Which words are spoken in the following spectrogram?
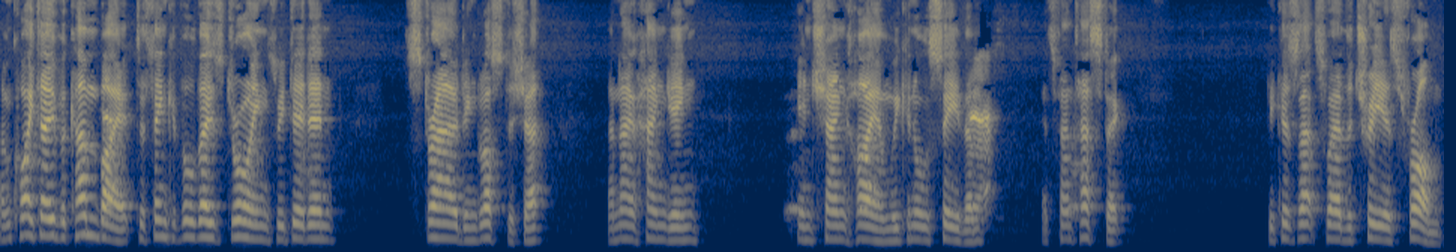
I'm quite overcome by it to think of all those drawings we did in Stroud in Gloucestershire are now hanging in Shanghai, and we can all see them. Yeah, It's fantastic because that's where the tree is from.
